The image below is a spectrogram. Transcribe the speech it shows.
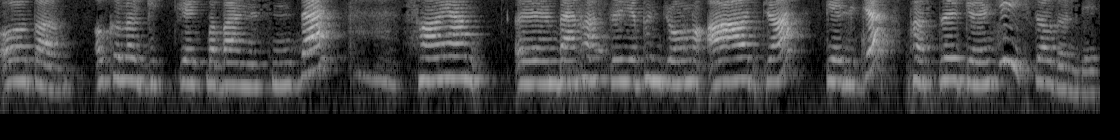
oradan okula gidecek babaannesinden. Sonra em, ben pastayı yapınca onu alacağım. Geleceğim. Pastayı görünce işte o dönecek.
